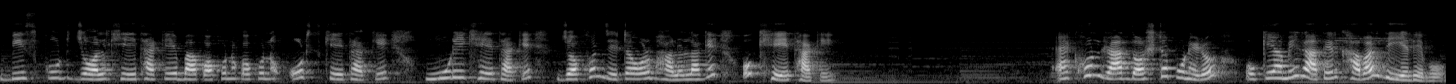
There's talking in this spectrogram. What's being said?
বিস্কুট, জল খেয়ে থাকে বা কখনো কখনো ওটস খেয়ে থাকে, মুড়ি খেয়ে থাকে, যখন যেটা ওর ভালো লাগে ও খেয়ে থাকে। এখন রাত দশটা পনেরো, ওকে আমি রাতের খাবার দিয়ে দেবো।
